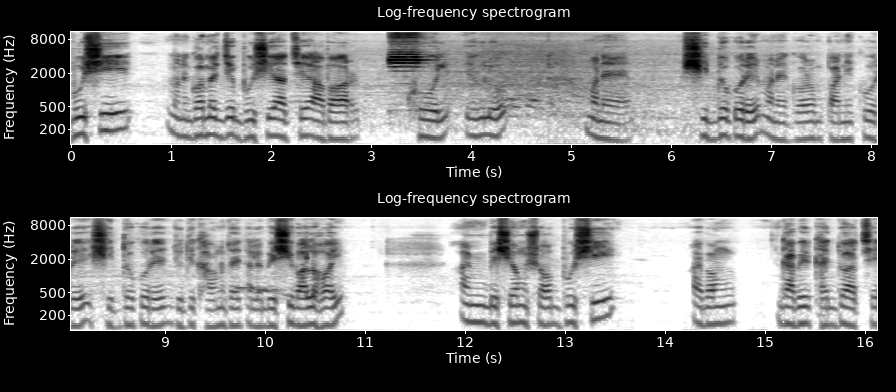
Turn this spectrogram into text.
বুসি মানে গমের যে বুসি আছে, আবার খোল, এগুলো মানে সিদ্ধ করে মানে গরম পানি করে সিদ্ধ করে যদি খাওয়ানো যায়, তাহলে বেশি ভালো হয়। আমি বেশি অংশ বুসি এবং গাভীর খাদ্য আছে,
